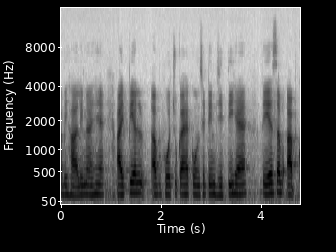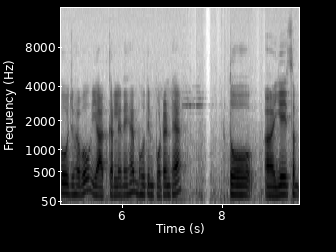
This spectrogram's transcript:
अभी हाल ही में आए हैं। आईपीएल अब हो चुका है, कौन सी टीम जीती है? तो ये सब आपको जो है वो याद कर लेने हैं, बहुत इंपॉर्टेंट है। तो ये सब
